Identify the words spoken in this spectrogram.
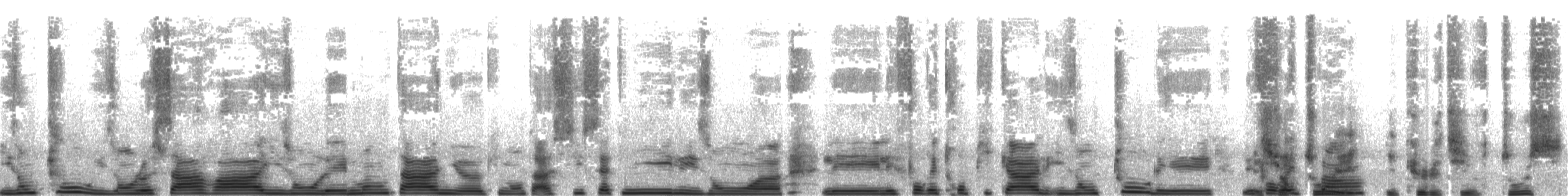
ils, ont tout. Ils ont le Sahara, ils ont les montagnes euh, qui montent à 6 7 000, ils ont euh, les, les, forêts tropicales, ils ont tout, les, les Et forêts surtout, de pins. Ils, ils, cultivent tous,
